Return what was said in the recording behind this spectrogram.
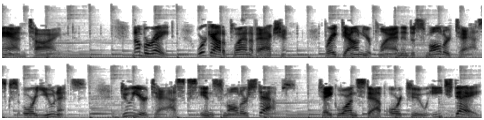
and timed. Number eight, work out a plan of action. Break down your plan into smaller tasks or units. Do your tasks in smaller steps. Take one step or two each day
